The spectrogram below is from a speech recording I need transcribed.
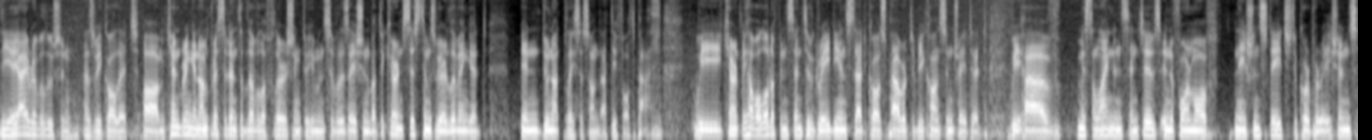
the AI revolution, as we call it, um, can bring an unprecedented level of flourishing to human civilization, but the current systems we are living it in do not place us on that default path. We currently have a lot of incentive gradients that cause power to be concentrated. We have misaligned incentives in the form of nation states to corporations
